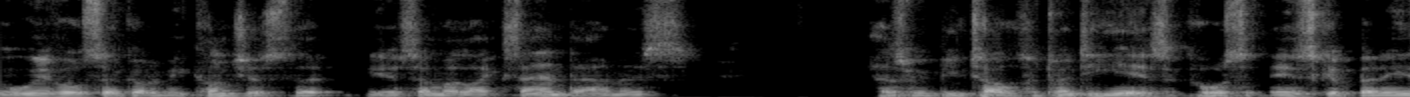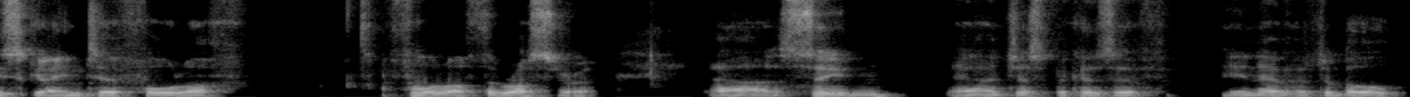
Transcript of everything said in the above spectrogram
we've also got to be conscious that you know somewhere like Sandown is, as we've been told for twenty years, of course, is but is going to fall off fall off the roster uh, soon, uh, just because of the inevitable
